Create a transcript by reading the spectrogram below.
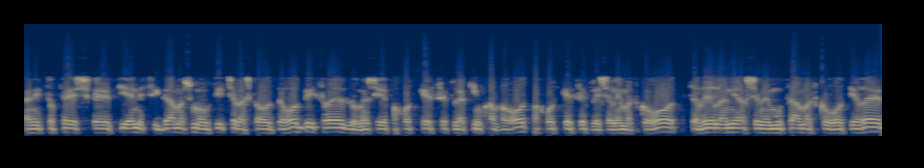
אני צופה שתהיה נסיגה משמעותית של השקעות זרות בישראל, זה אומר שיהיה פחות כסף להקים חברות, פחות כסף לשלם משכורות, סביר להניח שממוצע המשכורות ירד,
